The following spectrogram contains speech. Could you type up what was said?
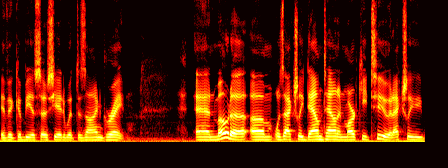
If it could be associated with design, great. And Moda um, was actually downtown in Marquis 2. It actually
